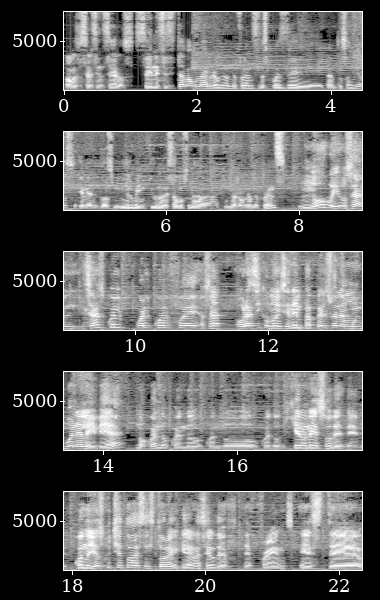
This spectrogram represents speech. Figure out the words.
vamos a ser sinceros, ¿se necesitaba una reunión de Friends después de tantos años? En el 2021 necesitamos una, una reunión de Friends. No, güey, o sea, ¿sabes cuál, cuál, cuál fue? O sea, ahora sí como dicen, en papel suena muy buena la idea, ¿no? Cuando, cuando, cuando, cuando dijeron eso de, Cuando yo escuché toda esa historia que querían hacer de, de Friends, este...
